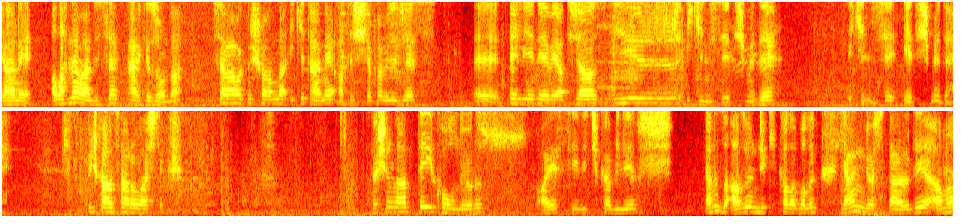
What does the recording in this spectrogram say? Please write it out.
Yani Allah ne verdiyse herkes orada. Mesela bakın şu anda iki tane atış yapabileceğiz. Ee, T-57'ye ve atacağız. Bir ikincisi yetişmedi. İkincisi yetişmedi. 3K hasara ulaştık. Taşın raddeyi kolluyoruz. IS-7 çıkabilir. Yalnız az önceki kalabalık yan gösterdi ama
